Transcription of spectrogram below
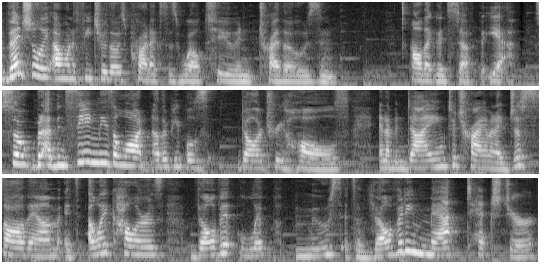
eventually I want to feature those products as well too and try those and all that good stuff. But yeah, so, but I've been seeing these a lot in other people's Dollar Tree hauls and I've been dying to try them and I just saw them. It's LA Colors Velvet Lip Mousse. It's a velvety matte texture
